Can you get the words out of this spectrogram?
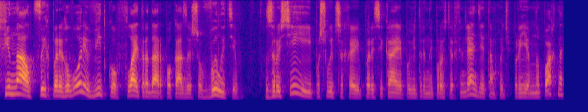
фінал цих переговорів Вітков Radar показує, що вилетів з Росії і пошвидше хай пересікає повітряний простір Фінляндії, там хоч приємно пахне.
